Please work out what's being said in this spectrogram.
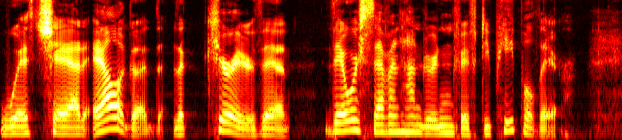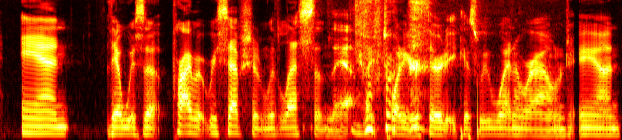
with Chad Alligood, the curator then. There were 750 people there. And there was a private reception with less than that, like 20 or 30, because we went around and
